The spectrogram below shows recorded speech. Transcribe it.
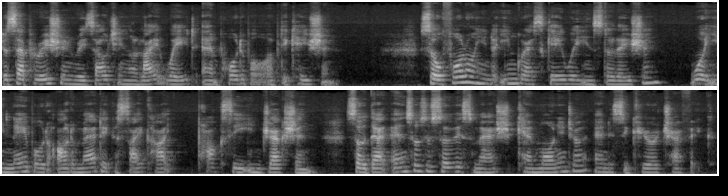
The separation results in a lightweight and portable application. So following the Ingress Gateway installation, will enable the automatic sidecar proxy injection so that Anthos Service Mesh can monitor and secure traffic.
